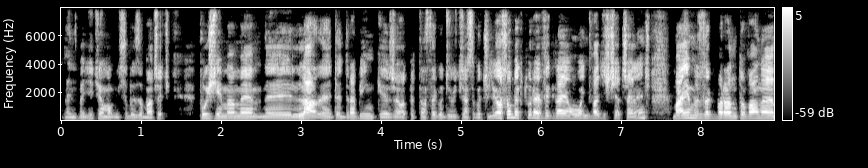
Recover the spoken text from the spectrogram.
więc będziecie mogli sobie zobaczyć. Później mamy y, la, y, tę drabinkę, że od 15 do 19, czyli osoby, które wygrają Win20 Challenge, mają już zagwarantowane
